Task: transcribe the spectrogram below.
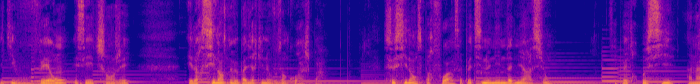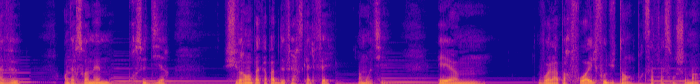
et qui vous verront essayer de changer. Et leur silence ne veut pas dire qu'ils ne vous encouragent pas. Ce silence, parfois, ça peut être synonyme d'admiration. Ça peut être aussi un aveu envers soi-même pour se dire, je suis vraiment pas capable de faire ce qu'elle fait, à moitié. Et euh, voilà, parfois, il faut du temps pour que ça fasse son chemin.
